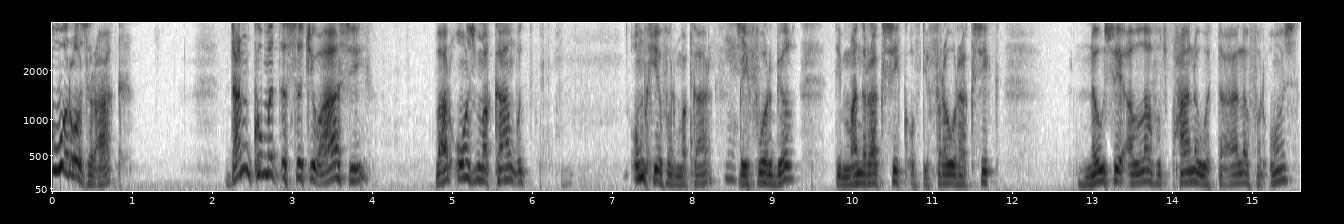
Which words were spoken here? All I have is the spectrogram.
ouer ons raak, dan kom dit 'n situasie waar ons mekaar moet omgee vir mekaar. Yes. Byvoorbeeld, die man raak siek of die vrou raak siek. Nou sê Allah subhanahu wa ta'ala vir ons,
